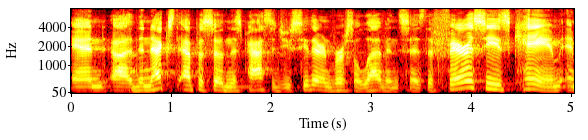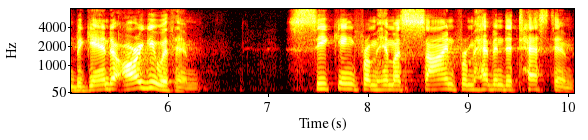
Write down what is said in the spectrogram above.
And uh, the next episode in this passage, you see there in verse 11, says, The Pharisees came and began to argue with him seeking from him a sign from heaven to test him.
